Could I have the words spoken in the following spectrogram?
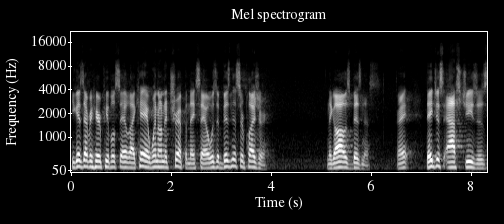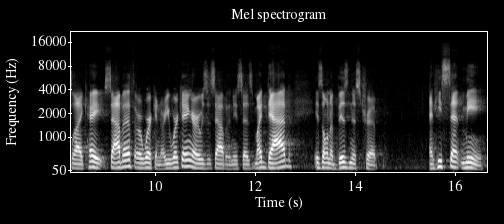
You guys ever hear people say, like, hey, I went on a trip, and they say, oh, was it business or pleasure? And they go, oh, it was business, right? They just asked Jesus, like, hey, Sabbath or working? Are you working or was it Sabbath? And he says, my dad is on a business trip, and he sent me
